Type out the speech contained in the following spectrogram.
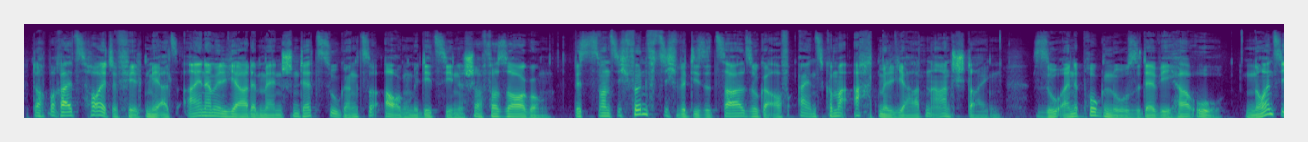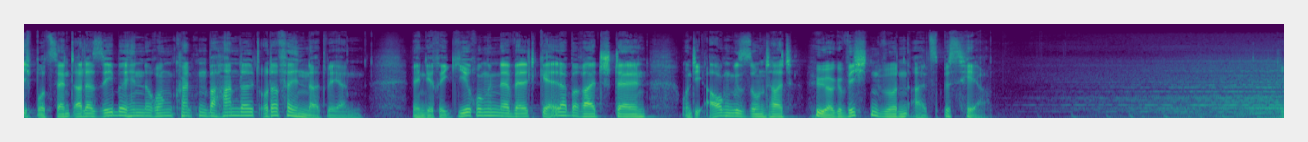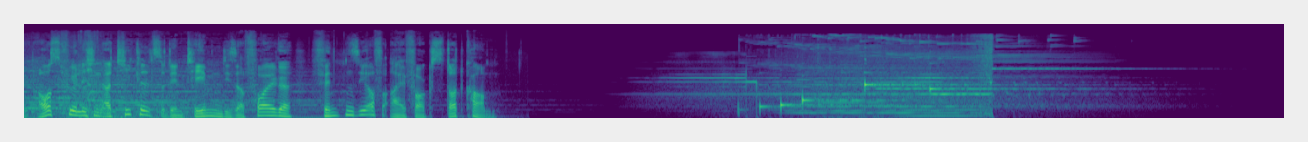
Doch bereits heute fehlt mehr als einer Milliarde Menschen der Zugang zu augenmedizinischer Versorgung. Bis 2050 wird diese Zahl sogar auf 1,8 Milliarden ansteigen, so eine Prognose der WHO. 90 Prozent aller Sehbehinderungen könnten behandelt oder verhindert werden, wenn die Regierungen der Welt Gelder bereitstellen und die Augengesundheit höher gewichten würden als bisher. Ausführlichen Artikel zu den Themen dieser Folge finden Sie auf ifox.com.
